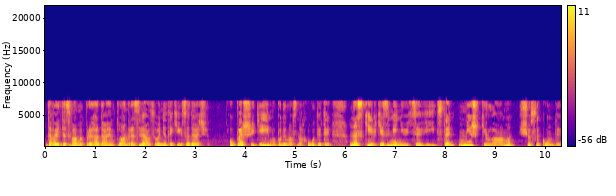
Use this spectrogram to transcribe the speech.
Давайте з вами пригадаємо план розв'язування таких задач. У першій дії ми будемо знаходити, наскільки змінюється відстань між тілами щосекунди.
